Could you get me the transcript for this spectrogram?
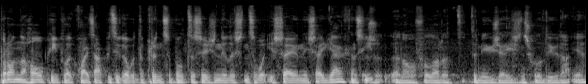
But on the whole, people are quite happy to go with the principal decision. They listen to what you say and they say, yeah, I can see. There's an awful lot of the news agents will do that, yeah.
